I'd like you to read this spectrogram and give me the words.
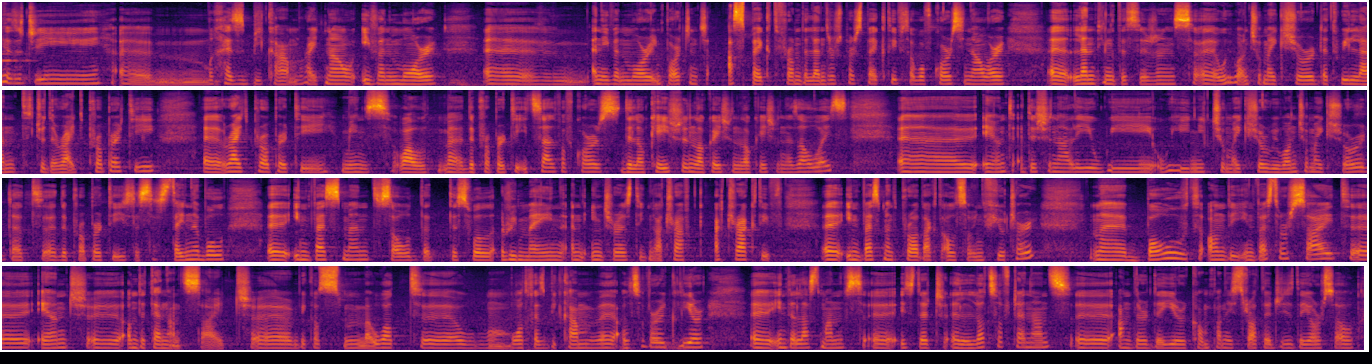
ESG um, has become right now even more uh, an even more important aspect from the lender's perspective. So, of course, in our uh, lending decisions, uh, we want to make sure that we lend to the right property. Uh, right property means, well, uh, the property itself, of course, the location, location, location as always. Uh, and additionally, we, we need to make sure, we want to make sure that the property is sustainable Uh, investment so that this will remain an interesting, attract, attractive uh, investment product also in future, uh, both on the investor side uh, and uh, on the tenant side, uh, because what what has become also very clear in the last months is that lots of tenants under their company strategies they also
